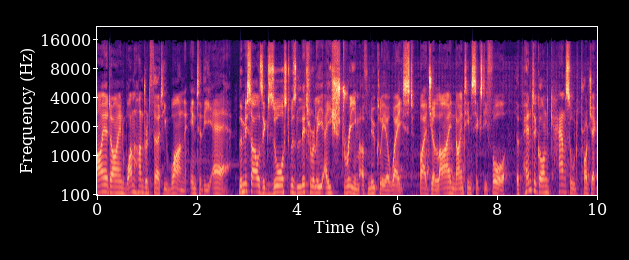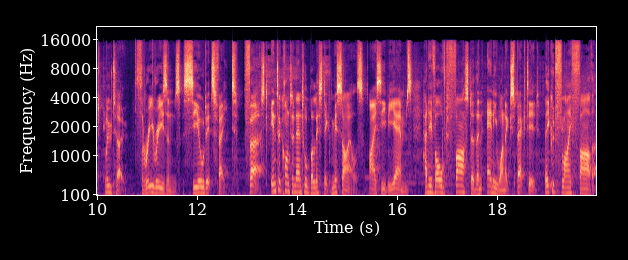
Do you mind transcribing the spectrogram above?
iodine 131 into the air. The missile's exhaust was literally a stream of nuclear waste. By July 1964, the Pentagon cancelled Project Pluto. Three reasons sealed its fate. First, intercontinental ballistic missiles, ICBMs, had evolved faster than anyone expected. They could fly farther,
